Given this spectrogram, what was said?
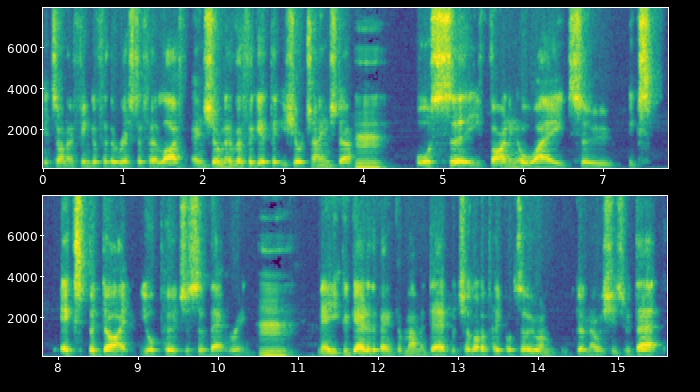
it's on her finger for the rest of her life, and she'll never forget that you shortchanged her. Mm. Or C, finding a way to ex- expedite your purchase of that ring. Mm. Now, you could go to the bank of mum and dad, which a lot of people do. I've got no issues with that.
